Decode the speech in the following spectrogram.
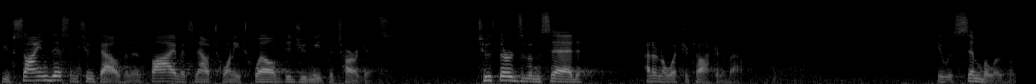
You've signed this in 2005, it's now 2012, did you meet the targets? Two thirds of them said, I don't know what you're talking about. It was symbolism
